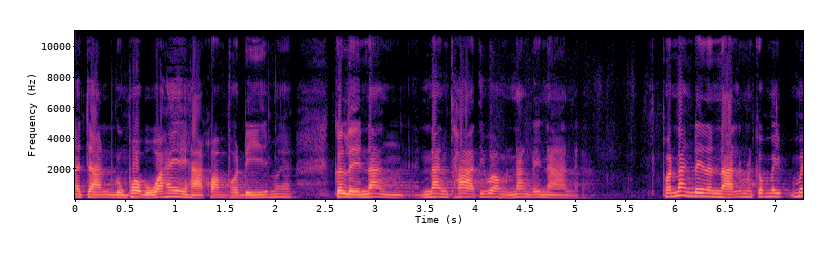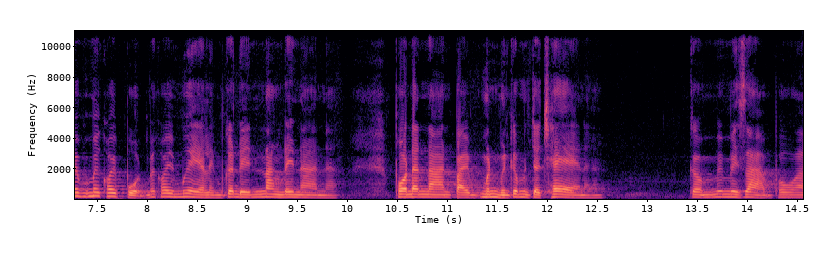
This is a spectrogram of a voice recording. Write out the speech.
อาจารย์หลวงพ่อบอกว่าให้หาความพอดีใช่ไหมก็เลยนั่งนั่งท่าที่ว่ามันนั่งได้นานนะคะพอนั่งได้นานๆแล้วมันก็ไม่ไม่ไม่ค่อยปวดไม่ค่อยเมื่อยอะไรมันก็เดินนั่งได้นานนะพอนานๆไปมันเหมือนกับมันจะแช่นะ ก็ไม่ไม่ทราบเพราะว่า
